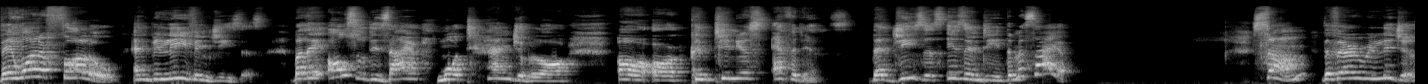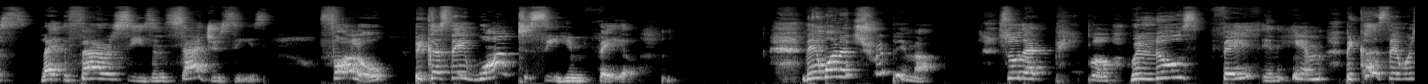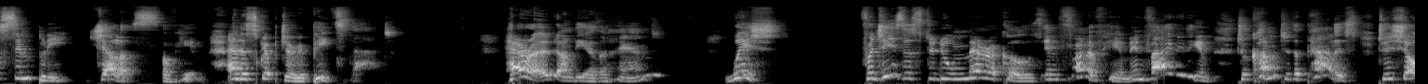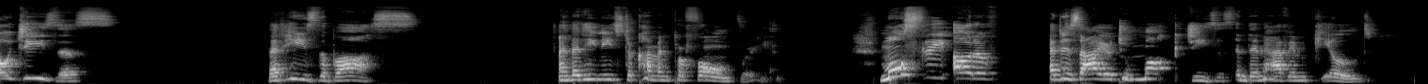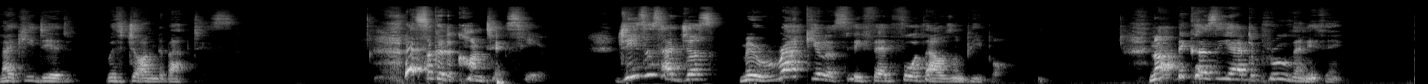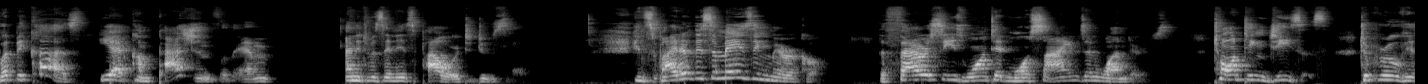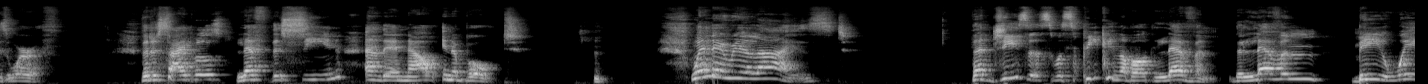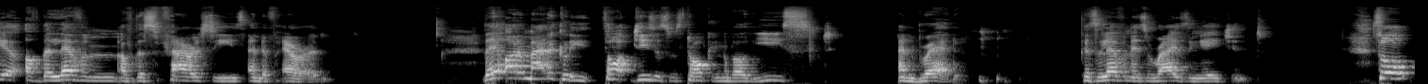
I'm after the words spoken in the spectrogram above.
they want to follow and believe in Jesus, but they also desire more tangible or, or, or continuous evidence that Jesus is indeed the Messiah. Some, the very religious, like the Pharisees and Sadducees, follow because they want to see him fail. They want to trip him up so that people will lose faith in him because they were simply jealous of him. And the scripture repeats that. Herod, on the other hand, wished for Jesus to do miracles in front of him, invited him to come to the palace to show Jesus that he's the boss and that he needs to come and perform for him. Mostly out of a desire to mock Jesus and then have him killed like he did with John the Baptist. Let's look at the context here. Jesus had just miraculously fed 4,000 people. Not because he had to prove anything, but because he had compassion for them and it was in his power to do so. In spite of this amazing miracle, the Pharisees wanted more signs and wonders, taunting Jesus to prove his worth. The disciples left the scene and they're now in a boat. when they realized that Jesus was speaking about leaven, the leaven, beware of the leaven of the Pharisees and of Herod, they automatically thought Jesus was talking about yeast and bread because leaven is a rising agent. So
